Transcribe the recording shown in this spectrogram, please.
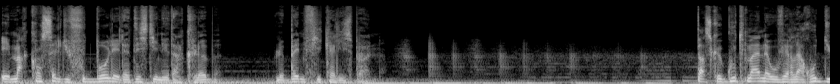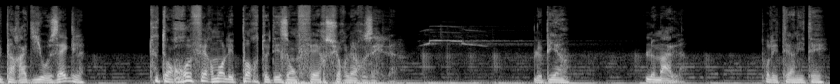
et marquant celle du football et la destinée d'un club, le Benfica Lisbonne. Parce que Gutmann a ouvert la route du paradis aux aigles, tout en refermant les portes des enfers sur leurs ailes. Le bien, le mal, pour l'éternité.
